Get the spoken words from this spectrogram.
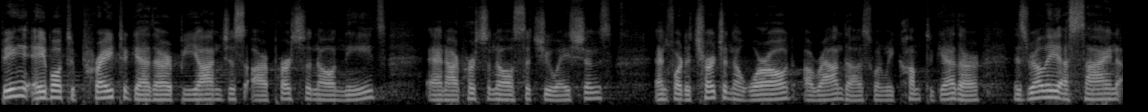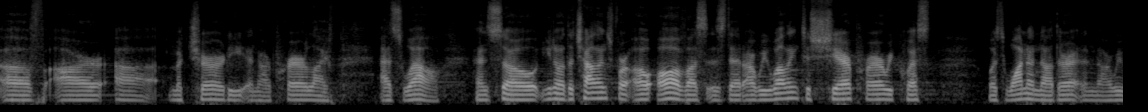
Being able to pray together beyond just our personal needs and our personal situations and for the church and the world around us when we come together is really a sign of our uh, maturity in our prayer life as well. And so, you know, the challenge for all, all, of us is that are we willing to share prayer requests with one another and are we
